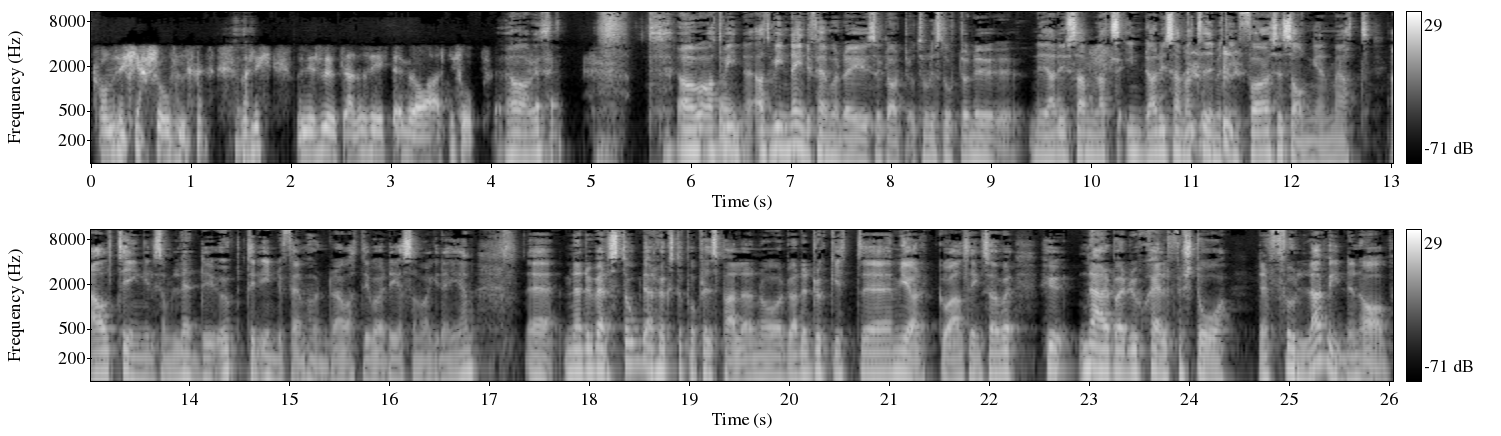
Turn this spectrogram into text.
kommunikation. men, i, men i slutändan så gick det bra alltihop. Ja, visst. Ja, att vinna, att vinna Indy 500 är ju såklart otroligt stort och nu, ni hade ju samlats, du hade ju samlat teamet inför säsongen med att allting liksom ledde ju upp till Indy 500 och att det var det som var grejen. Eh, när du väl stod där högst upp på prispallen och du hade druckit eh, mjölk och allting så hur, när började du själv förstå den fulla vidden av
